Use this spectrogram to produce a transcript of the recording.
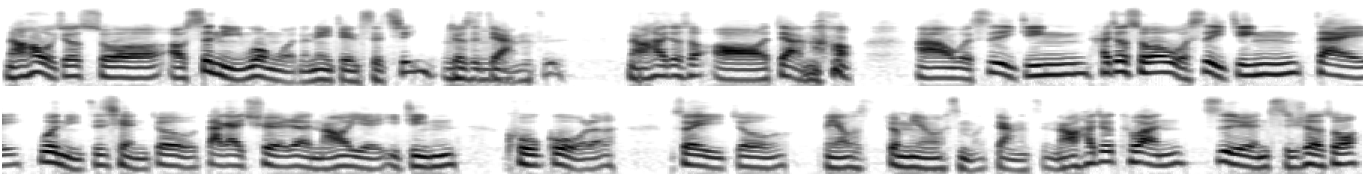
然后我就说哦，是你问我的那件事情，就是这样子。然后他就说哦，这样哦，啊，我是已经，他就说我是已经在问你之前就大概确认，然后也已经哭过了，所以就。没有就没有什么这样子，然后他就突然自圆其说的说，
